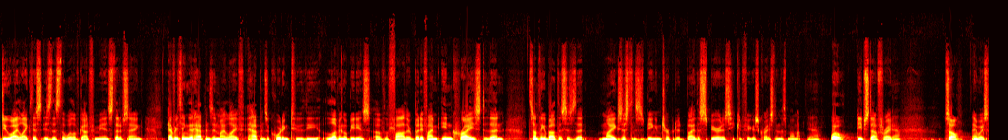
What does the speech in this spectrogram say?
do I like this? Is this the will of God for me? Instead of saying, everything that happens in my life happens according to the loving obedience of the Father. But if I'm in Christ, then something about this is that my existence is being interpreted by the Spirit as He configures Christ in this moment. Yeah, Whoa, deep stuff, right? yeah. So, anyways,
